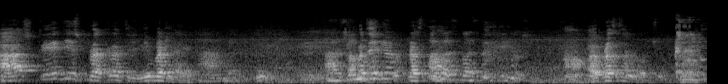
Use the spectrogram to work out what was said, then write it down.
આ આ સ્ટેજીસ પ્રકૃતિની બદલાય. હા, બસ. હા, હવે પ્રશ્ન. ઠીક છે.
